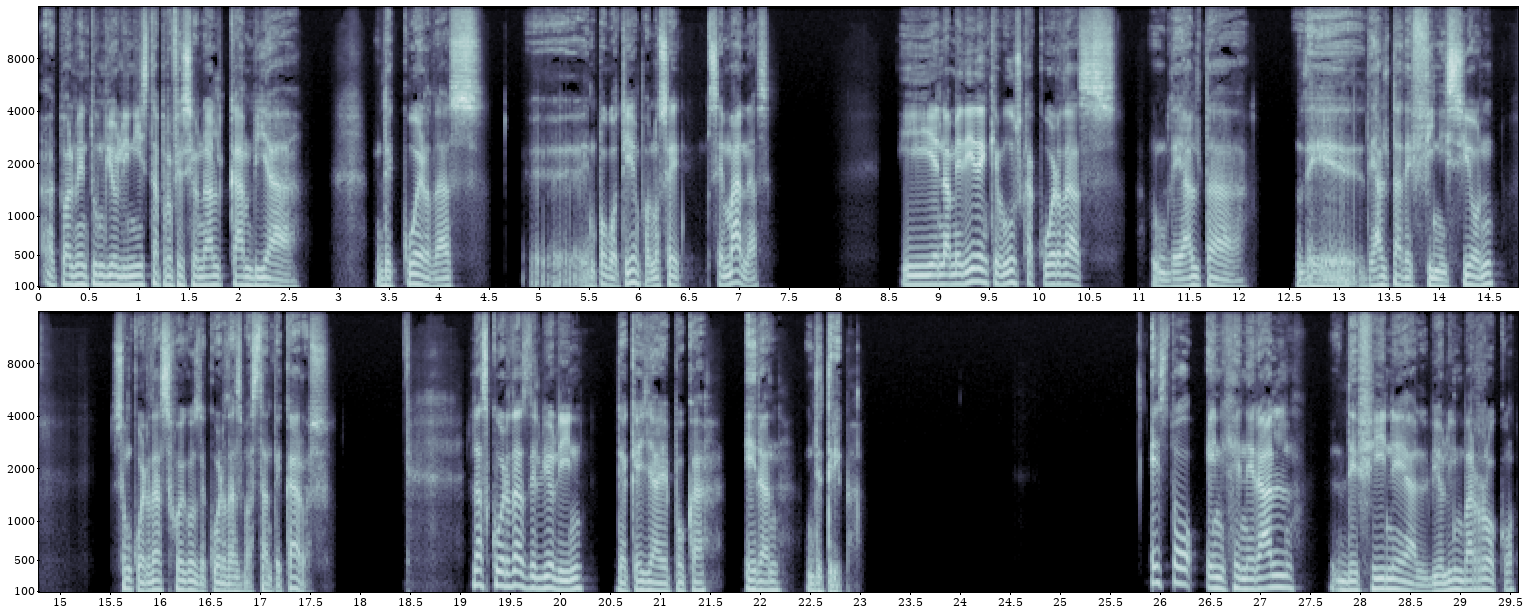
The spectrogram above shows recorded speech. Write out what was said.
Actualmente un violinista profesional cambia de cuerdas eh, en poco tiempo, no sé, semanas. Y en la medida en que busca cuerdas de alta, de, alta definición, son cuerdas, juegos de cuerdas bastante caros. Las cuerdas del violín de aquella época eran de tripa. Esto en general define al violín barroco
